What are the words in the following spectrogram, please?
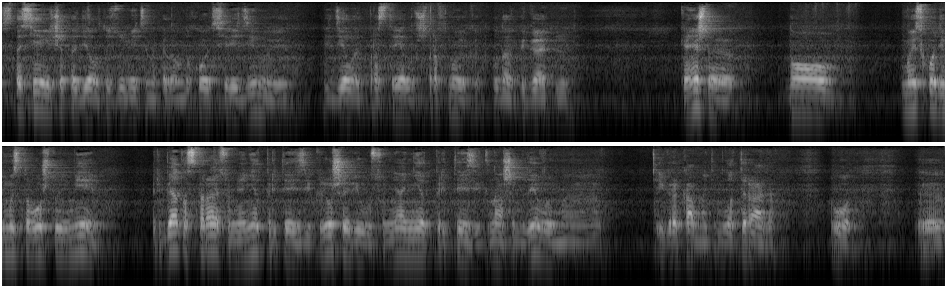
Стасевич это делает изумительно, когда он уходит в середину и, и делает прострелы в штрафную, куда вбегают люди. Конечно, но мы исходим из того, что имеем. Ребята стараются, у меня нет претензий к Леше Риус, у меня нет претензий к нашим левым э, игрокам, этим латералям. Вот. Э,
